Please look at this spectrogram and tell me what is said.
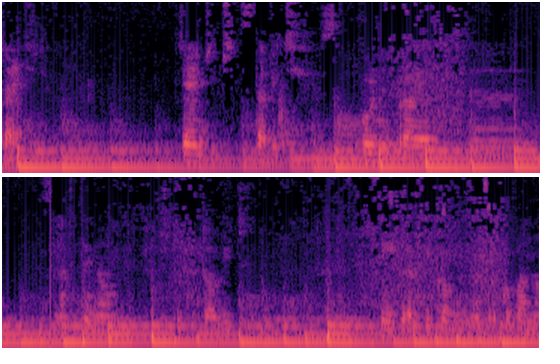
Cześć. Chciałem Ci przedstawić wspólny projekt e, z Martyną Sztukutowicz z jej grafiką nadrukowaną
